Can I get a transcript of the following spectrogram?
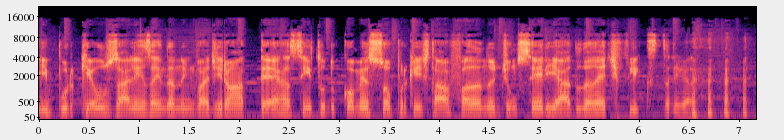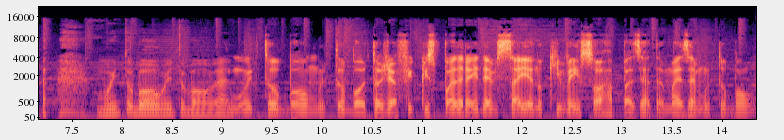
e porque os aliens ainda não invadiram a Terra, assim, tudo começou porque a gente tava falando de um seriado da Netflix, tá ligado? Muito bom, muito bom, velho. muito bom, muito bom. Então já fico spoiler aí, deve sair ano que vem só, rapaziada, mas é muito bom.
